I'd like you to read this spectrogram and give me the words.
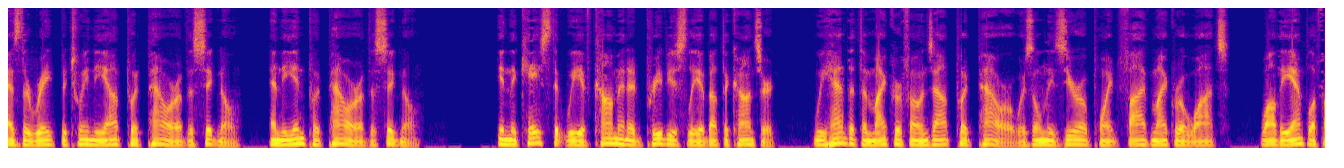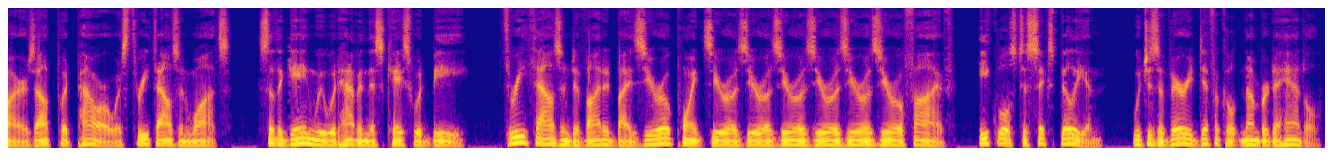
as the rate between the output power of the signal and the input power of the signal. In the case that we have commented previously about the concert, we had that the microphone's output power was only 0.5 microwatts, while the amplifier's output power was 3000 watts, so the gain we would have in this case would be 3000 divided by 0.0000005 equals to 6 billion, which is a very difficult number to handle.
